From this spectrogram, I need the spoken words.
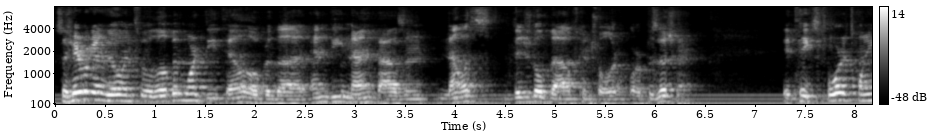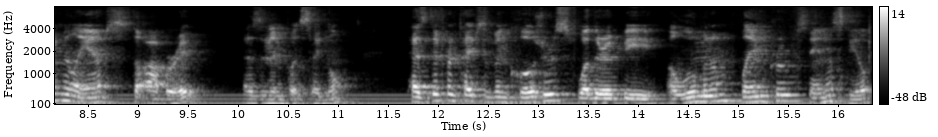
So here we're going to go into a little bit more detail over the ND9000 Neles Digital Valve Controller or Positioner. It takes 4 to 20 milliamps to operate as an input signal has different types of enclosures, whether it be aluminum, flame-proof, stainless steel.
